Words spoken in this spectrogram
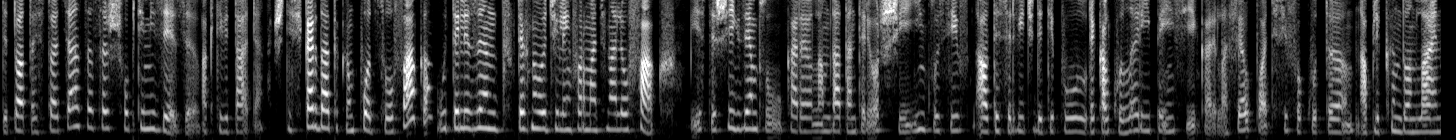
de toată situația asta să-și optimizeze activitatea. Și de fiecare dată când pot să o facă, utilizând tehnologiile informaționale, o fac este și exemplu care l-am dat anterior și inclusiv alte servicii de tipul recalculării pensii, care la fel poate fi făcut aplicând online.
